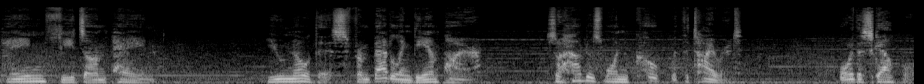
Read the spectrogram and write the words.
Pain feeds on pain. You know this from battling the Empire. So how does one cope with the Tyrant? Or the Scalpel?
